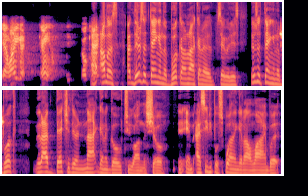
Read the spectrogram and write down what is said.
Yeah, why you got? Damn. Okay. I, I must. Uh, there's a thing in the book. I'm not going to say what it is. There's a thing in the book that I bet you they're not going to go to on the show. And I see people spoiling it online, but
